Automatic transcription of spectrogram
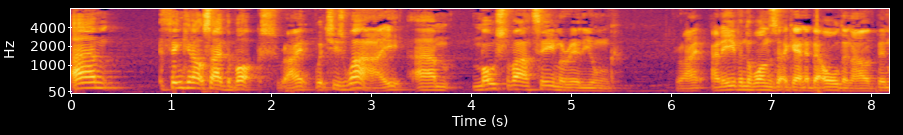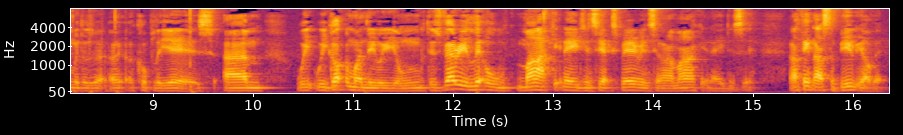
um, thinking outside the box, right? Which is why um, most of our team are really young, right? And even the ones that are getting a bit older now have been with us a, a couple of years. Um, we, we got them when they were young. There's very little marketing agency experience in our marketing agency. And I think that's the beauty of it.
